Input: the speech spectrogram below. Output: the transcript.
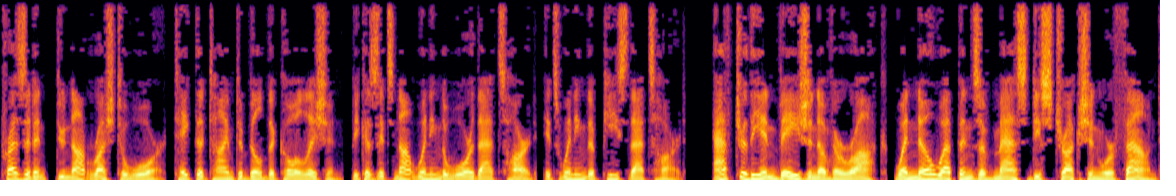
President, do not rush to war, take the time to build the coalition, because it's not winning the war that's hard, it's winning the peace that's hard. After the invasion of Iraq, when no weapons of mass destruction were found,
